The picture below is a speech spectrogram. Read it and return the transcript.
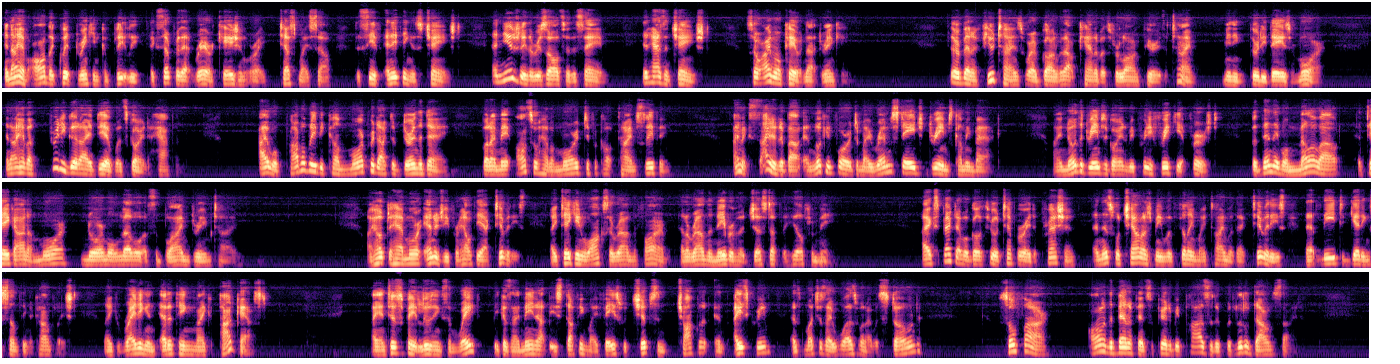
and I have all but quit drinking completely, except for that rare occasion where I test myself to see if anything has changed. And usually the results are the same. It hasn't changed. So I'm okay with not drinking. There have been a few times where I've gone without cannabis for long periods of time, meaning 30 days or more, and I have a pretty good idea of what's going to happen. I will probably become more productive during the day but I may also have a more difficult time sleeping. I'm excited about and looking forward to my REM stage dreams coming back. I know the dreams are going to be pretty freaky at first, but then they will mellow out and take on a more normal level of sublime dream time. I hope to have more energy for healthy activities, like taking walks around the farm and around the neighborhood just up the hill from me. I expect I will go through a temporary depression, and this will challenge me with filling my time with activities that lead to getting something accomplished, like writing and editing my podcast. I anticipate losing some weight because I may not be stuffing my face with chips and chocolate and ice cream as much as I was when I was stoned. So far, all of the benefits appear to be positive with little downside.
